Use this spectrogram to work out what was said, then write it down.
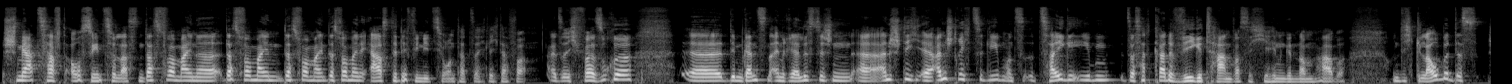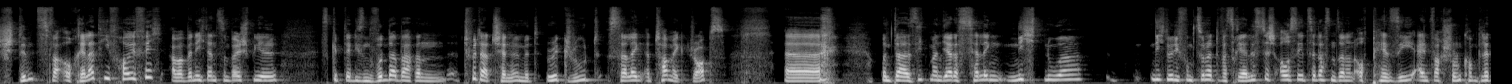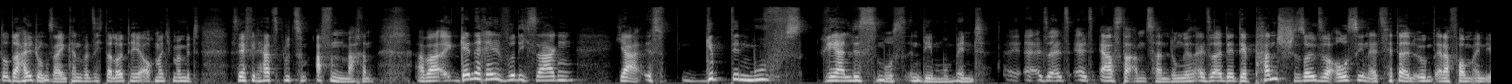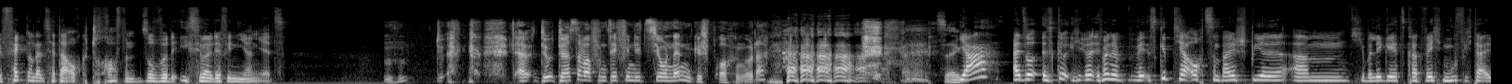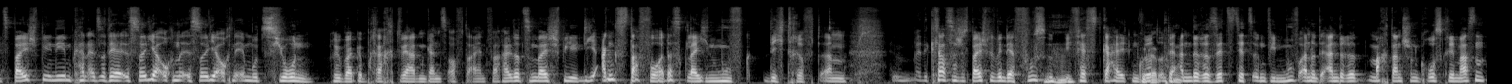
schmerzhaft aussehen zu lassen. Das war meine, das war mein, das war mein, das war meine erste Definition tatsächlich davon. Also ich versuche äh, dem Ganzen einen realistischen äh, Anstich, äh, Anstrich zu geben und zeige eben, das hat gerade wehgetan, was ich hier hingenommen habe. Und ich glaube, das stimmt zwar auch relativ häufig, aber wenn ich dann zum Beispiel es gibt ja diesen wunderbaren Twitter-Channel mit Rick Root Selling Atomic Drops. Äh, und da sieht man ja, dass Selling nicht nur nicht nur die Funktion hat, was realistisch aussehen zu lassen, sondern auch per se einfach schon komplette Unterhaltung sein kann, weil sich da Leute ja auch manchmal mit sehr viel Herzblut zum Affen machen. Aber generell würde ich sagen, ja, es gibt den Moves Realismus in dem Moment. Also als, als erste Amtshandlung. Also der, der Punch soll so aussehen, als hätte er in irgendeiner Form einen Effekt und als hätte er auch getroffen. So würde ich es mal definieren jetzt. Mhm. Du, du, du, hast aber von Definitionen gesprochen, oder? ja, also es, ich meine, es gibt ja auch zum Beispiel, ähm, ich überlege jetzt gerade, welchen Move ich da als Beispiel nehmen kann. Also der, es soll ja auch eine, es soll ja auch eine Emotion rübergebracht werden, ganz oft einfach. Also zum Beispiel die Angst davor, dass gleich ein Move dich trifft. Ähm, klassisches Beispiel, wenn der Fuß mhm. irgendwie festgehalten Guter wird Punkt. und der andere setzt jetzt irgendwie einen Move an und der andere macht dann schon groß Grimassen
